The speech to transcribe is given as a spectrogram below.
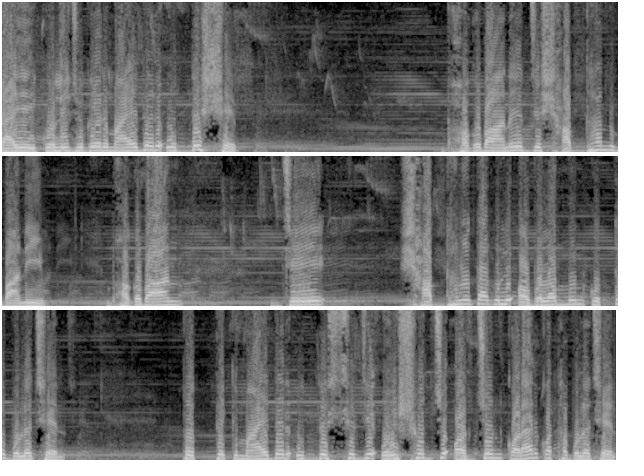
তাই এই কলিযুগের মায়েদের উদ্দেশ্যে ভগবানের যে সাবধান বাণী, ভগবান যে সাবধানতাগুলি অবলম্বন করতে বলেছেন। প্রত্যেক মায়েদের উদ্দেশ্যে যে ঐশ্বর্য অর্জন করার কথা বলেছেন,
